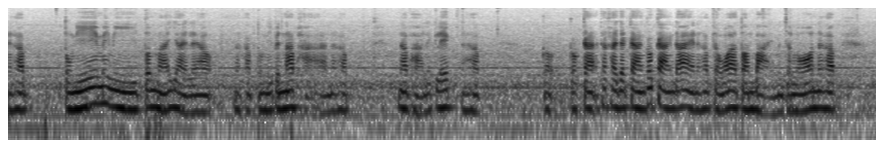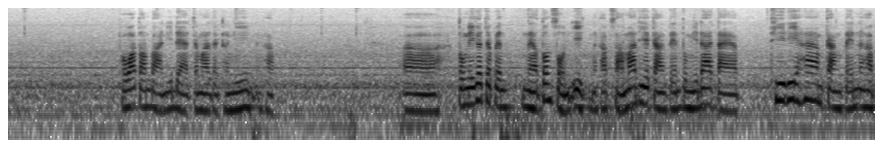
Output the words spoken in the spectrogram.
นะครับ ตรงนี้ไม่มีต้นไม้ใหญ่แล้วนะครับ ตรงนี้เป็นหน้าผานะครับ หน้าผาเล็กๆนะครับก็ก็กางถ้าใครจะกางก็กางได้นะครับ แต่ว่าตอนบ่ายมันจะร้อนนะครับ เพราะว่าตอนบ่ายนี้แดดจะมาจากทางนี้นะครับอ่า ตรงนี้ก็จะเป็นแนวต้นสนอีกนะครับ สามารถที่จะกางเต็นท์ตรงนี้ได้แต่ที่ที่ห้ามกางเต็นท์นะครับ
